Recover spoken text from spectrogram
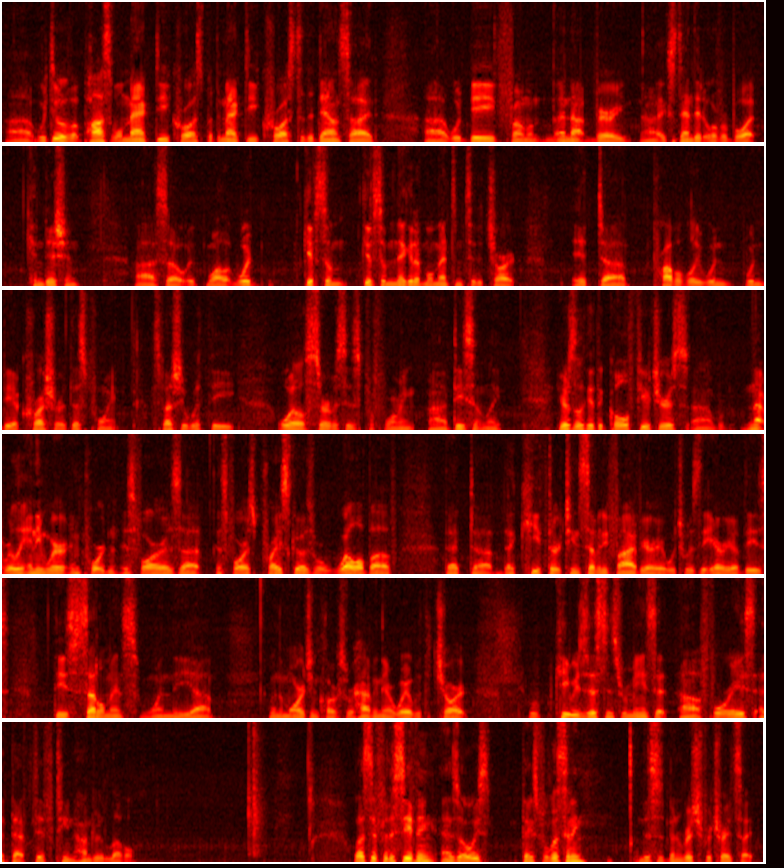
Uh, we do have a possible MACD cross, but the MACD cross to the downside uh, would be from a not very uh, extended overbought condition. Uh, so it, while it would give some give some negative momentum to the chart, it uh, probably wouldn't wouldn't be a crusher at this point, especially with the oil services performing uh, decently. Here's a look at the gold futures. Uh, we're not really anywhere important as far as uh, as far as price goes. We're well above that uh, that key 1375 area, which was the area of these these settlements when the when the margin clerks were having their way with the chart. Key resistance remains at uh, 4 ace at that 1500 level. Well, that's it for this evening. As always, thanks for listening. This has been Rich for TradeSight.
